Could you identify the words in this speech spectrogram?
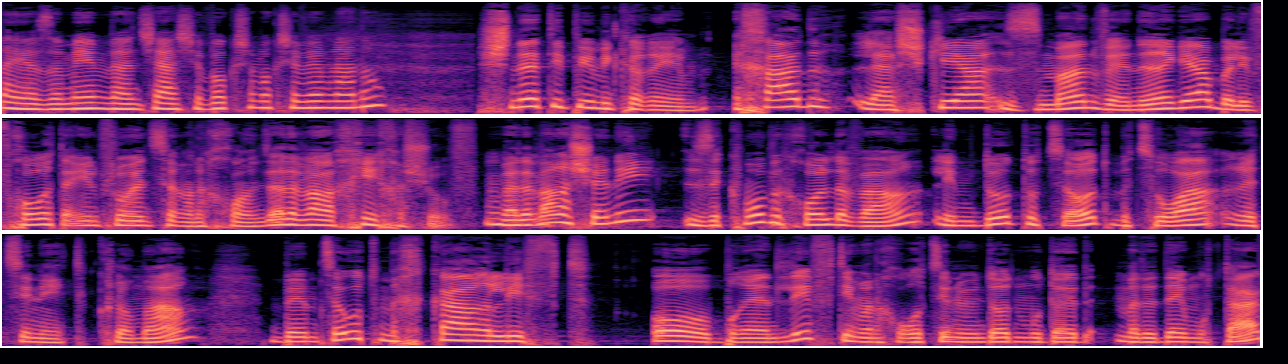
ליזמים ואנשי השיווק שמקשיבים לנו. שני טיפים עיקריים. אחד, להשקיע זמן ואנרגיה בלבחור את ה influencer הנכון, זה הדבר הכי חשוב. Mm-hmm. והדבר השני, זה כמו בכל דבר, למדוד תוצאות בצורה רצינית. כלומר, באמצעות מחקר lift או brand lift, אם אנחנו רוצים למדוד מודד, מדדי מותג,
